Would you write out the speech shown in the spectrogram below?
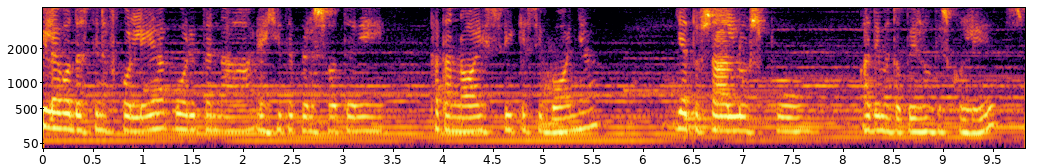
Επιλέγοντας την ευκολία μπορείτε να έχετε περισσότερη κατανόηση και συμπόνια για τους άλλους που αντιμετωπίζουν δυσκολίες,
